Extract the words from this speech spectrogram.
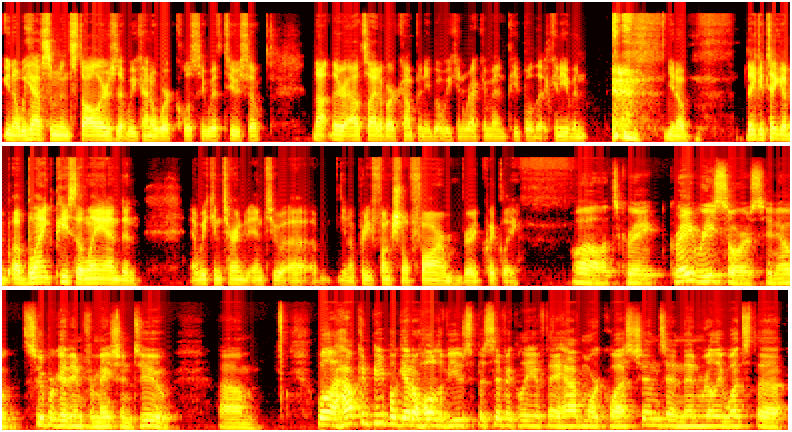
you know we have some installers that we kind of work closely with too so not they're outside of our company but we can recommend people that can even you know they could take a, a blank piece of land and and we can turn it into a you know pretty functional farm very quickly. Wow, that's great! Great resource. You know, super good information too. Um, well, how can people get a hold of you specifically if they have more questions? And then, really, what's the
